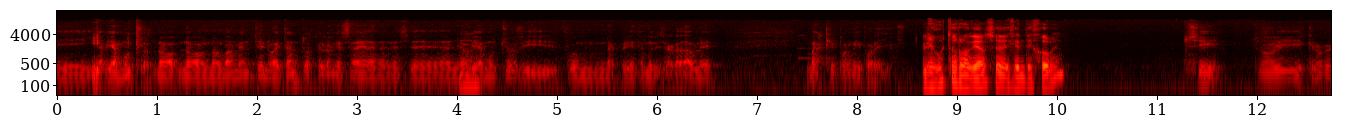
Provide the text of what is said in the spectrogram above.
Eh, y, Y- había muchos, no, no, normalmente no hay tantos, pero en, esa, en ese año había muchos y fue una experiencia muy desagradable, más que por mí, por ellos. ¿Le gusta rodearse de gente joven? Sí, soy, creo que,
